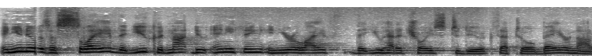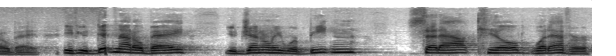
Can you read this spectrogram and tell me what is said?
And you knew as a slave that you could not do anything in your life that you had a choice to do except to obey or not obey. If you did not obey, you generally were beaten, set out, killed, whatever,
